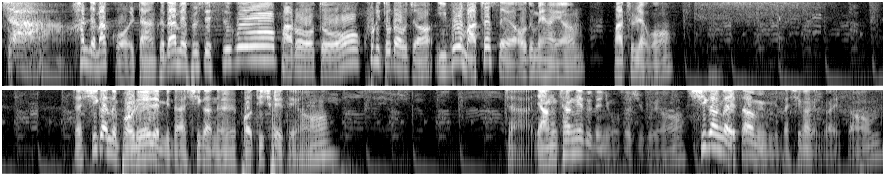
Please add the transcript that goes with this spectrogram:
자, 한 대 맞고, 일단. 그 다음에 불새 쓰고, 바로 또, 쿨이 돌아오죠. 입으로 맞췄어요. 어둠의 하염. 맞추려고. 자, 시간을 버려야 됩니다. 시간을 버티셔야 돼요. 자, 양창해도 되니 웃으시고요. 시간과의 싸움입니다. 시간과의 싸움.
